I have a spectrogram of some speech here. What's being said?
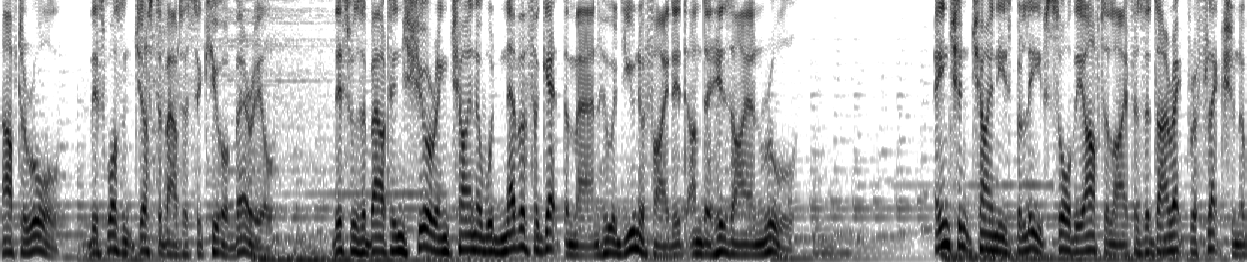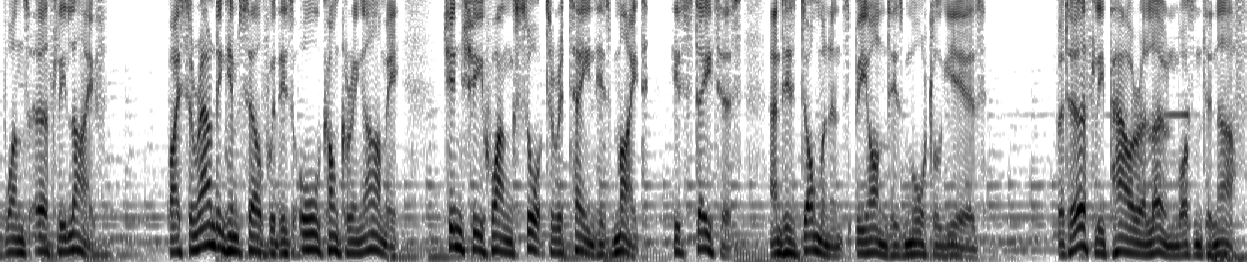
After all, this wasn't just about a secure burial. This was about ensuring China would never forget the man who had unified it under his iron rule. Ancient Chinese beliefs saw the afterlife as a direct reflection of one's earthly life. By surrounding himself with his all-conquering army, Qin Shi Huang sought to retain his might, his status, and his dominance beyond his mortal years. But earthly power alone wasn't enough.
